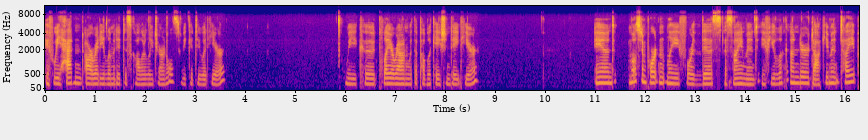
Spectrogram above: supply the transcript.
If we hadn't already limited to scholarly journals, we could do it here. We could play around with the publication date here. And most importantly for this assignment, if you look under document type,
